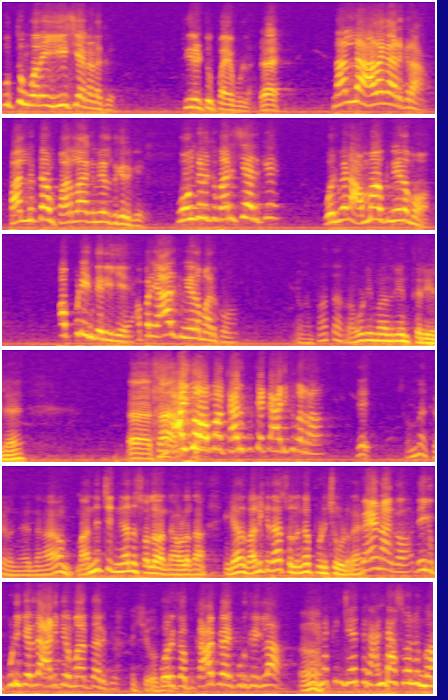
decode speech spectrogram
குத்தும் கொலை ஈஸியா நடக்கு. திருட்டு பயமுள்ள நல்ல அழகா இருக்கிறான். பல்லு தான் பரலாக நீளத்துக்கு இருக்கு. உங்களுக்கு வரிசையா இருக்கு? ஒருவேளை அம்மாவுக்கு நீளமோ? அப்படின்னு தெரியலையே. அப்புறம் யாருக்கு நீளமா இருக்கும்? இவனை பார்த்தா ரவுடி மாதிரியும் தெரியல. ஐயோ அம்மா கருப்பு சட்டை அடிக்க வர்றான். சொன்னா கேளுங்க. நான் மன்னிச்சுங்கன்னு சொல்ல வந்தேன் அவ்வளவுதான். எங்கேயாவது வலிக்குதா சொல்லுங்க பிடிச்சு விடுறேன். வேணாங்க. நீங்க பிடிக்கிறதே அடிக்கிற மாதிரி தான். இருக்கு. ஒரு கப் காப்பி வாங்கி குடுக்குறீங்களா? ஆ. எனக்கும் சேர்த்து ரெண்டா சொல்லுங்க.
